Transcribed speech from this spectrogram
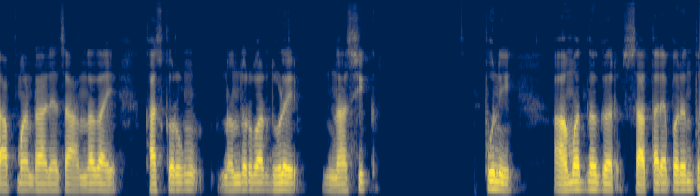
तापमान राहण्याचा अंदाज आहे. खास करून नंदुरबार धुळे नाशिक पुणे अहमदनगर साताऱ्यापर्यंत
